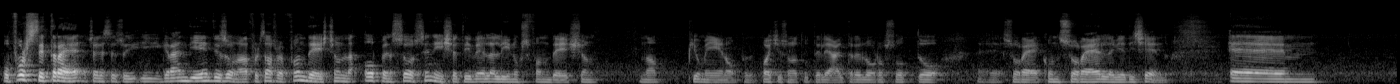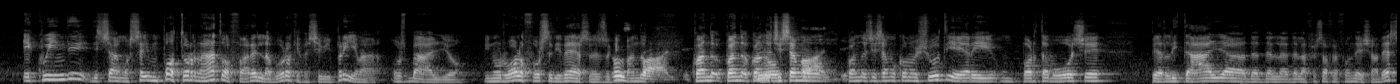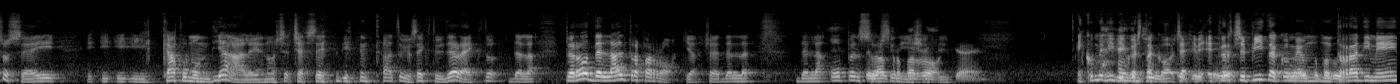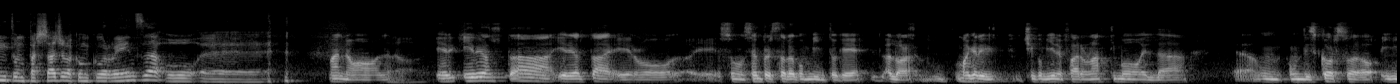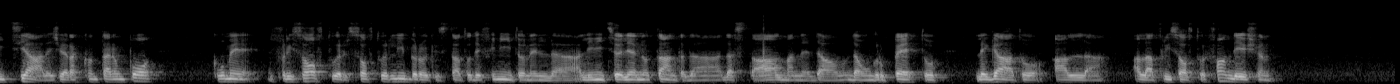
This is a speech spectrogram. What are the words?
o forse tre, cioè nel senso i, i grandi enti sono la Free Software Foundation, la Open Source Initiative e la Linux Foundation, no? più o meno, poi ci sono tutte le altre loro sotto eh, sore con sorelle e via dicendo. Ehm, e quindi diciamo sei un po' tornato a fare il lavoro che facevi prima, o sbaglio, in un ruolo forse diverso, nel senso che quando, quando, quando, quando, ci siamo, quando ci siamo conosciuti eri un portavoce per l'Italia de, de, della Free Software Foundation, adesso sei il capo mondiale, sei, cioè sei diventato executive director, della, però dell'altra parrocchia, cioè del, della Open Source Initiative. Eh. E come vivi eh, questa cosa? Cioè, è percepita come un, un, tradimento, un passaggio alla concorrenza o... Eh... Ma no, no. In, realtà, in realtà ero, eh, sono sempre stato convinto che, allora, magari ci conviene fare un attimo il, un, un, discorso iniziale, cioè raccontare un po' come il free software, il software libero che è stato definito nel, all'inizio degli anni Ottanta da, da Stallman e da un, da un gruppetto legato alla alla Free Software Foundation,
